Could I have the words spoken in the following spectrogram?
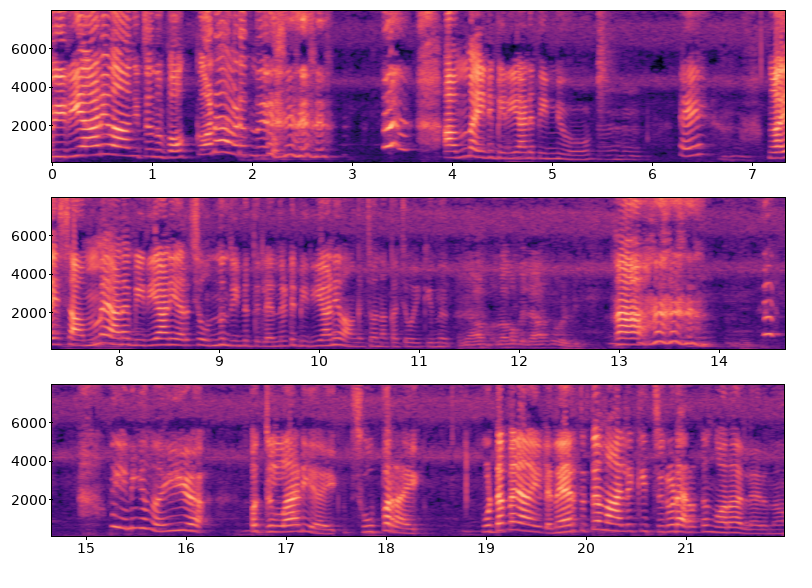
ബിരിയാണി. വാങ്ങിച്ചൊന്ന് പൊക്കോണ അവിടുന്ന്. അമ്മ ഇനി ബിരിയാണി തിന്നുവോ? ഏ? ഗൈസ് അമ്മയാണ് ബിരിയാണി ഇറച്ചി ഒന്നും തിന്നത്തില്ല. എന്നിട്ട് ബിരിയാണി വാങ്ങിച്ചോന്നൊക്കെ ചോദിക്കുന്നു. എനിക്ക് വയ്യ. ഇപ്പൊ കിള്ളാടിയായി. സൂപ്പറായി. മുട്ടപ്പനായില്ല? നേരത്തെ മാലയ്ക്ക് ഇച്ചിരി കൂടെ ഇറക്കം കുറവല്ലായിരുന്നോ?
